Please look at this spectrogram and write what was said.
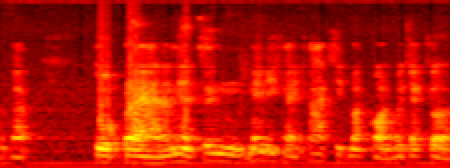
นะครับ ตัวแปรนั้นเนี่ยซึ่งไม่มีใครคาดคิดมาก่อนว่าจะเกิด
